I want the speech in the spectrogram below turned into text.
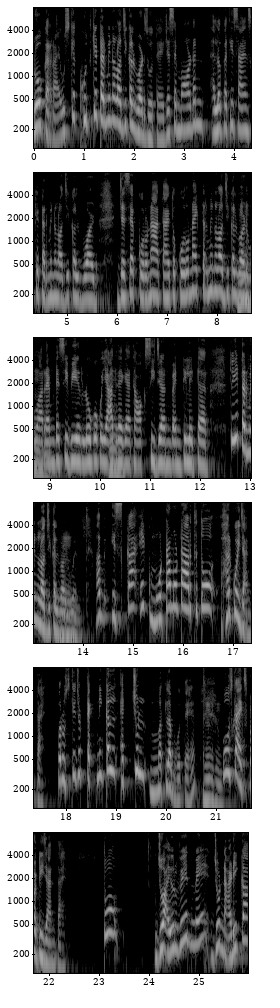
ग्रो कर रहा है उसके खुद के टर्मिनोलॉजिकल वर्ड्स होते हैं। जैसे मॉडर्न एलोपैथी साइंस के टर्मिनोलॉजिकल वर्ड जैसे कोरोना आता है तो कोरोना एक टर्मिनोलॉजिकल वर्ड हुआ। रेमडेसिविर लोगों को याद रह गया था ऑक्सीजन वेंटिलेटर तो ये टर्मिनोलॉजिकल वर्ड हुए। हम्म। अब इसका एक मोटा मोटा अर्थ तो हर कोई जानता है पर उसके जो टेक्निकल एक्चुअल मतलब होते हैं हम्म, हम्म। वो उसका एक्सपर्ट ही जानता है। तो जो आयुर्वेद में जो नाड़ी का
